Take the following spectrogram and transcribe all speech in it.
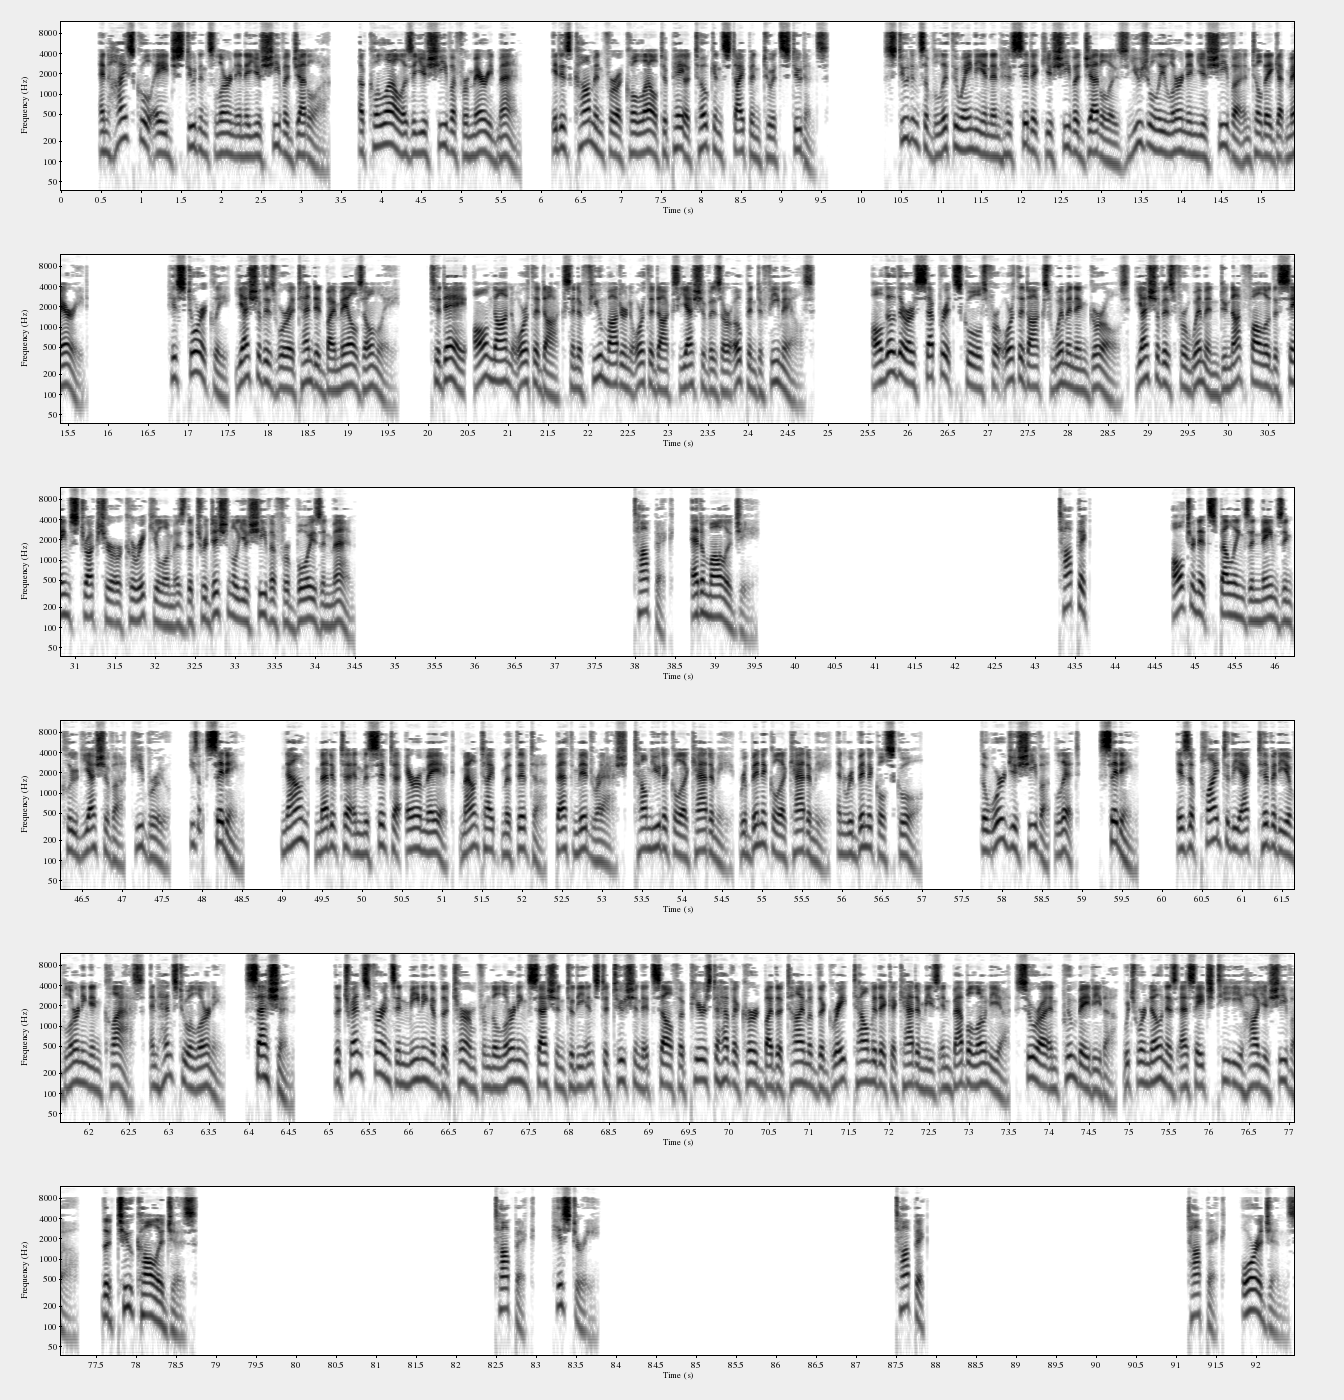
and high school age students learn in a yeshiva gedela. A kollel is a yeshiva for married men. It is common for a kollel to pay a token stipend to its students. Students of Lithuanian and Hasidic yeshiva gedelas usually learn in yeshiva until they get married. Historically, yeshivas were attended by males only. Today, all non-Orthodox and a few modern Orthodox yeshivas are open to females. Although there are separate schools for Orthodox women and girls, yeshivas for women do not follow the same structure or curriculum as the traditional yeshiva for boys and men. Etymology Alternate spellings and names include yeshiva, Hebrew, sitting, noun, medivta and masivta Aramaic, mounttype mathivta, Beth Midrash, Talmudical Academy, Rabbinical Academy, and Rabbinical School. The word yeshiva, lit. sitting, is applied to the activity of learning in class, and hence to a learning session. The transference in meaning of the term from the learning session to the institution itself appears to have occurred by the time of the great Talmudic academies in Babylonia, Sura and Pumbedita, which were known as Shte ha Yeshivo, the two colleges. Topic: History Topic. Origins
